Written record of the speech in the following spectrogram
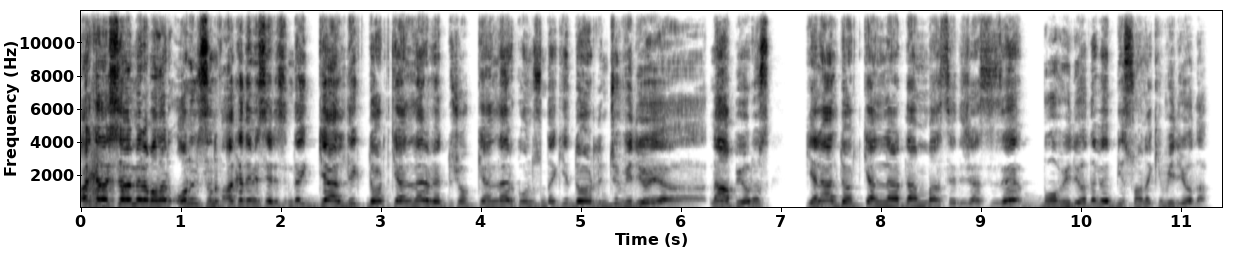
Arkadaşlar merhabalar 10. sınıf akademi serisinde geldik dörtgenler ve çokgenler konusundaki 4. videoya. Ne yapıyoruz? Genel dörtgenlerden bahsedeceğiz size bu videoda ve bir sonraki videoda.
